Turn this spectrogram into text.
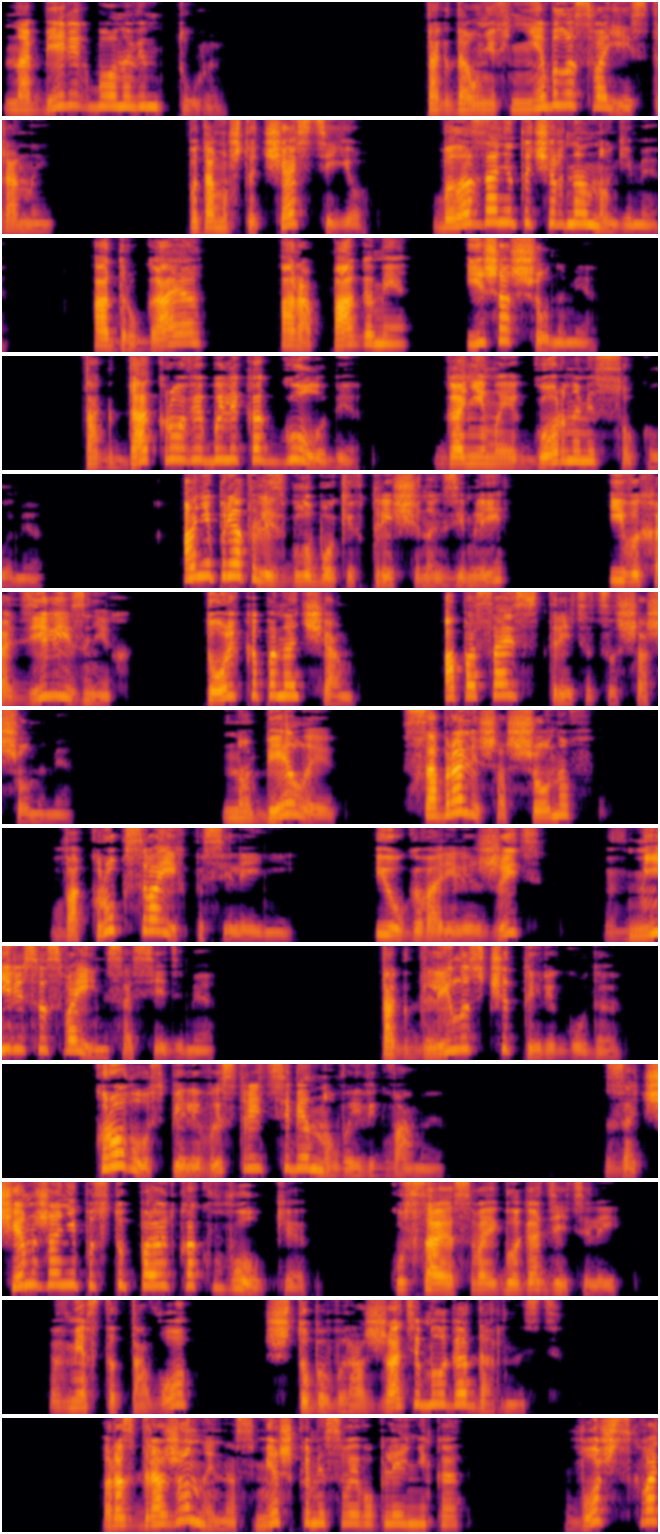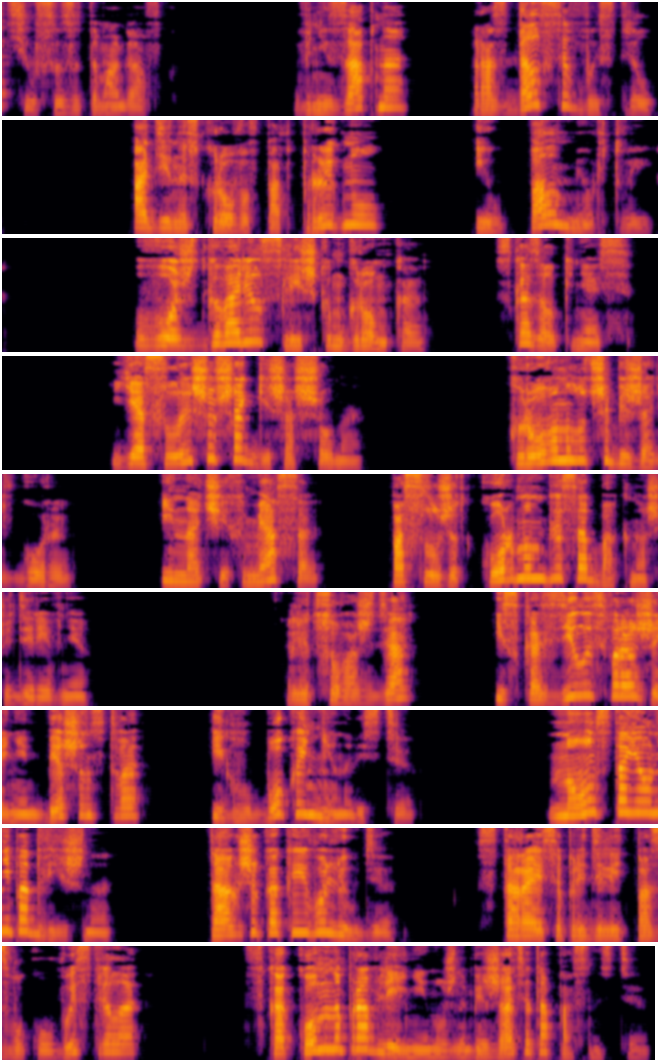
на берег Буанавентуры? Тогда у них не было своей страны, потому что часть ее была занята черноногими, а другая арапагами и шашунами. Тогда крови были как голуби, гонимые горными соколами. Они прятались в глубоких трещинах земли и выходили из них только по ночам, опасаясь встретиться с шашонами. Но белые собрали шашонов вокруг своих поселений и уговорили жить в мире со своими соседями. Так длилось четыре года. Кровы успели выстроить себе новые вигвамы. Зачем же они поступают как волки, кусая своих благодетелей, вместо того, чтобы выражать им благодарность? Раздраженный насмешками своего пленника, вождь схватился за томагавк. Внезапно раздался выстрел. Один из кровов подпрыгнул и упал мертвый. «Вождь говорил слишком громко», — сказал князь. «Я слышу шаги Шашона. Кровом лучше бежать в горы, иначе их мясо послужит кормом для собак нашей деревни». Лицо вождя исказилось выражением бешенства и глубокой ненависти. Но он стоял неподвижно, так же, как и его люди, стараясь определить по звуку выстрела, в каком направлении нужно бежать от опасности.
